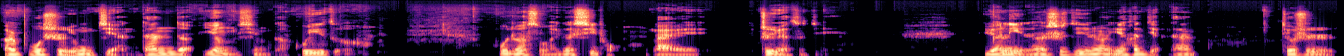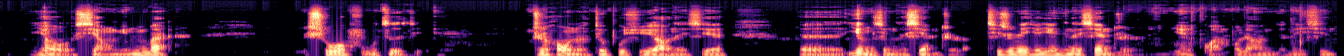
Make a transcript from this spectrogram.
而不是用简单的硬性的规则或者所谓的系统来制约自己。原理呢，实际上也很简单。就是要想明白，说服自己之后呢，就不需要那些呃硬性的限制了。其实那些硬性的限制也管不了你的内心，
